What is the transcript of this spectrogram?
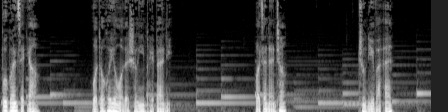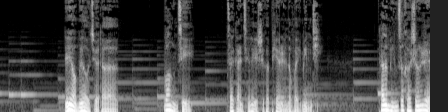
不管怎样，我都会用我的声音陪伴你。我在南昌，祝你晚安。你有没有觉得，忘记在感情里是个骗人的伪命题？他的名字和生日。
